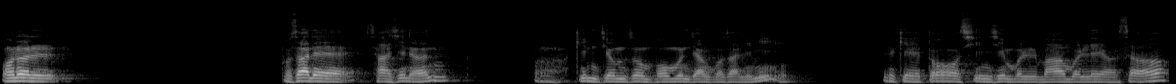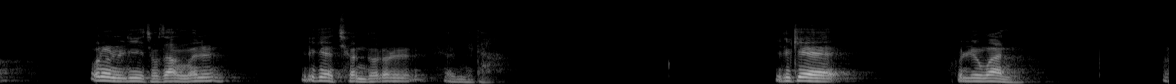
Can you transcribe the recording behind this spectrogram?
오늘 부산에 사시는 어, 김점순 보문장 보살님이 이렇게 또 신심을 마음을 내어서 오늘 이 조상을 이렇게 천도를 합니다. 이렇게 훌륭한 어,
